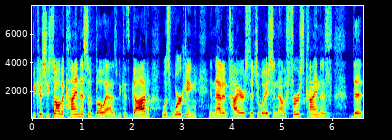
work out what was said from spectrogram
because she saw the kindness of Boaz, because God was working in that entire situation. Now, the first kindness that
